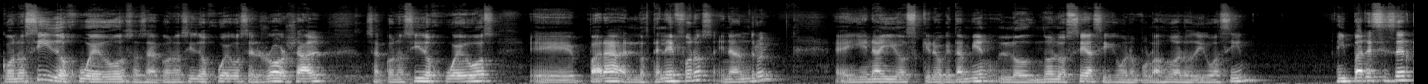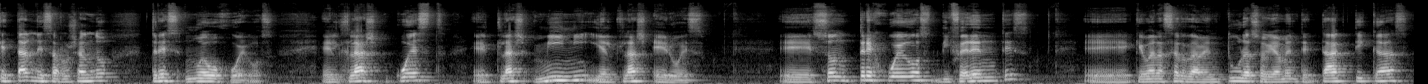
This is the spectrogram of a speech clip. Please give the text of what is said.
conocidos juegos, o sea, conocidos juegos, el Royal, o sea, conocidos juegos eh, para los teléfonos en Android eh, y en iOS creo que también, no lo sé, así que bueno, por las dudas lo digo así. Y parece ser que están desarrollando tres nuevos juegos, el Clash Quest, el Clash Mini y el Clash Heroes. son tres juegos diferentes que van a ser de aventuras, obviamente tácticas,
